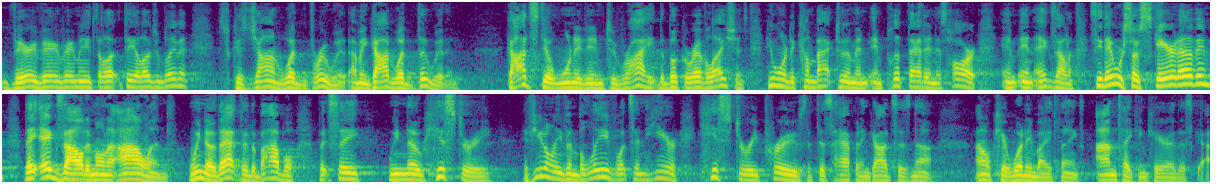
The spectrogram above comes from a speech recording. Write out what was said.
very, very, very many theologians believe it. It's because John wasn't through with. I mean, God wasn't through with him. God still wanted him to write the book of Revelations. He wanted to come back to him and, and put that in his heart and, and, exile him. See, they were so scared of him, they exiled him on an island. We know that through the Bible. But see, we know history. If you don't even believe what's in here, history proves that this happened. And God says, no, I don't care what anybody thinks. I'm taking care of this guy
